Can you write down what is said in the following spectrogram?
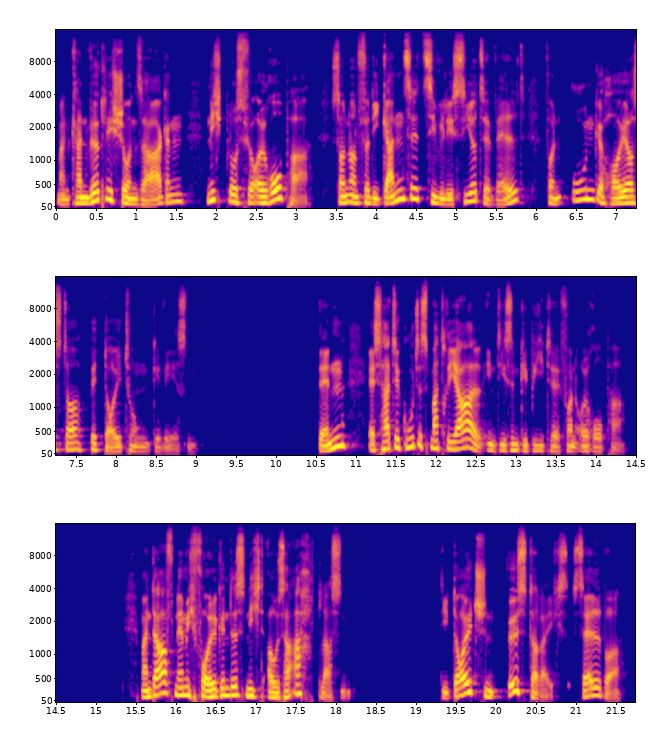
man kann wirklich schon sagen, nicht bloß für Europa, sondern für die ganze zivilisierte Welt von ungeheuerster Bedeutung gewesen. Denn es hatte gutes Material in diesem Gebiete von Europa. Man darf nämlich Folgendes nicht außer Acht lassen. Die Deutschen Österreichs selber,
